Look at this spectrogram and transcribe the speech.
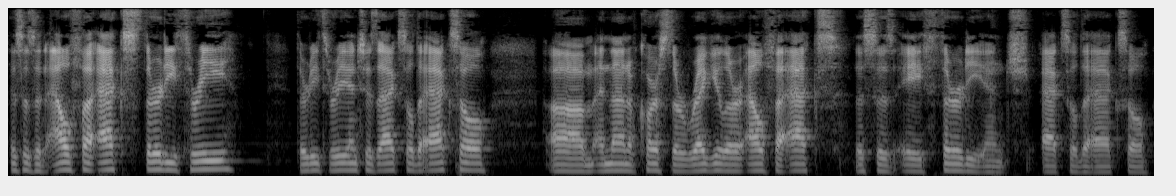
This is an Alpha X 33, 33 inches axle to axle. Um, and then, of course, the regular Alpha X. This is a 30 inch axle to axle.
